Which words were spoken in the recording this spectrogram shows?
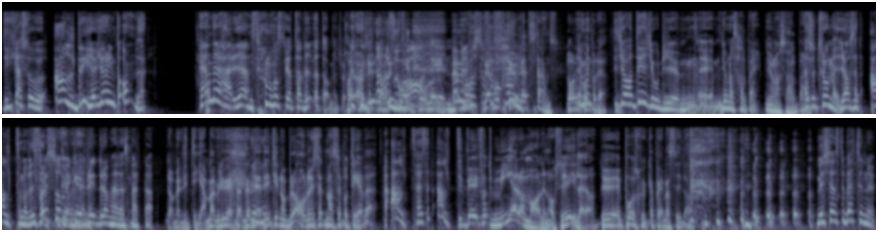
det är alltså aldrig, jag gör inte om det. Händer det här igen så måste jag ta livet av mig tror Har, jag. har, du, har du koll på Nej, men vem, det var så vem åkte ur. Let's Dance? Du har Nej, koll men- på det? Ja, det gjorde ju eh, Jonas Hallberg. Jonas Hallberg. Alltså tro mig, jag har sett allt som har visats Var det så mycket du brydde dig om hennes smärta? Ja men lite grann, man vill ju veta att den ledde till något bra. Hon har ju sett massor på TV. Ja, Allt, jag har sett allt. Du, vi har ju fått mer av Malin också, det gillar jag. Du är påssjuka på ena sidan. Men känns det bättre nu?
